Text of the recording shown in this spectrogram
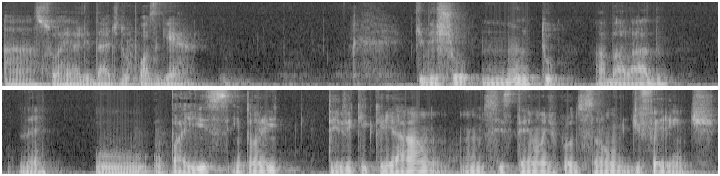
a sua realidade do pós-guerra, que deixou muito abalado né, o, o país, então ele teve que criar um, um sistema de produção diferente.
